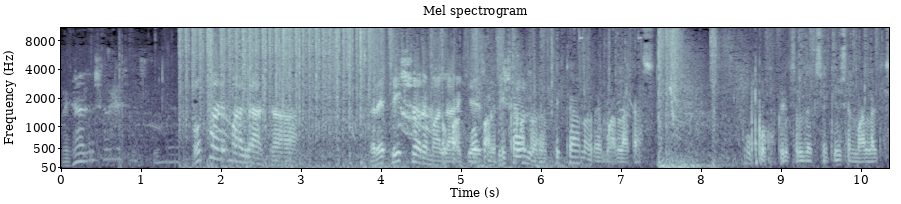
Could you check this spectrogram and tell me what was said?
Μεγάλος αριθμός. Όπα ρε μαλάκα. Ρε πίσω ρε Όπα, μαλάκες. όπα, Με τι κάνω πιστόλα. ρε, τι κάνω ρε μαλάκας. Όπου έχω κλείψει όλο το execution μαλάκες.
